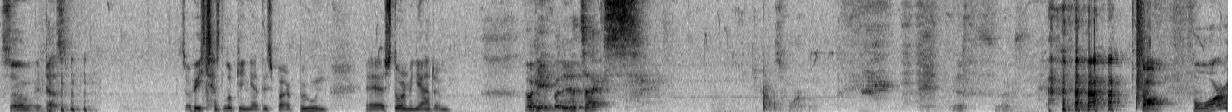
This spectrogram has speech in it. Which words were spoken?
So it does. So he's just looking at this baboon uh, storming at him. Okay, but it attacks. It's horrible. sucks. Come on. Four.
